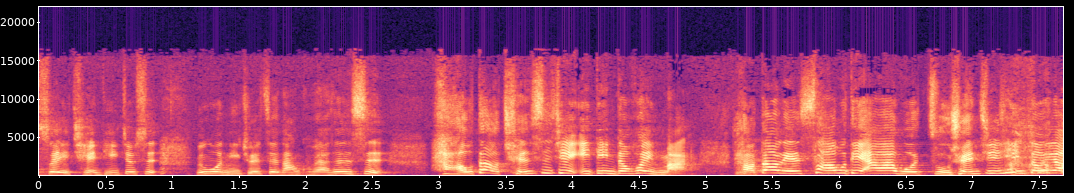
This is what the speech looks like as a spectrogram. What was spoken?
所以前提就是，如果你觉得这张股票真的是好到全世界一定都会买，好到连沙乌地阿拉伯主权基金都要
